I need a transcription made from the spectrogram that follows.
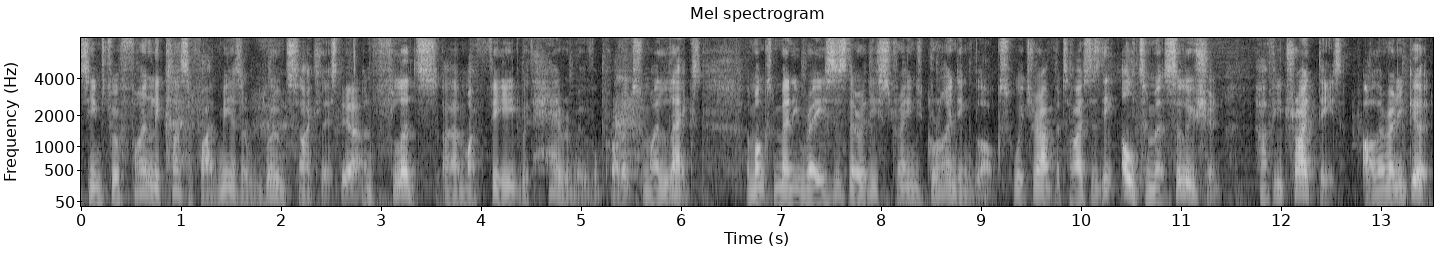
seems to have finally classified me as a road cyclist Yeah. and floods uh, my feed with hair removal products for my legs. Amongst many razors, there are these strange grinding blocks, which are advertised as the ultimate solution. Have you tried these? Are they any good?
